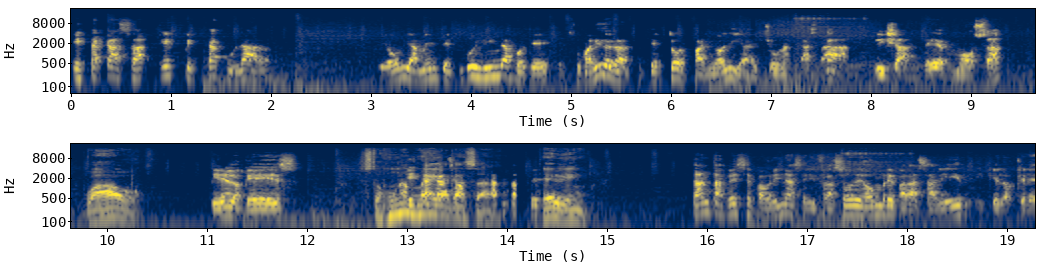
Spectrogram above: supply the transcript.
Esta casa espectacular, que obviamente es muy linda porque su marido era arquitecto español y ha hecho una casa brillante, hermosa. Wow. Miren lo que es. Esto es una Esta mega casa- casa. tantas Qué veces- bien. Tantas veces Paulina se disfrazó de hombre para salir y que los que le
